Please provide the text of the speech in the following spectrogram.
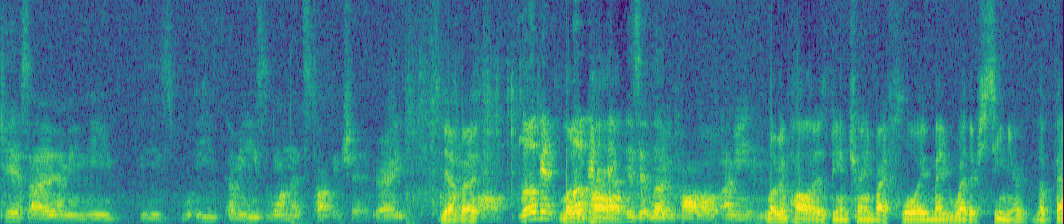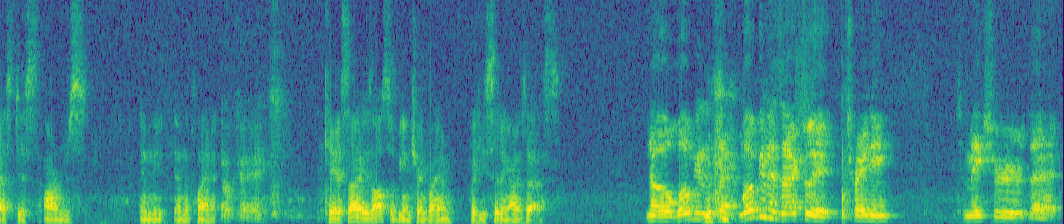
KSI. I mean, he he's he's. I mean, he's the one that's talking shit, right? Yeah, Logan but- Paul. Logan. Logan Paul- Is it Logan Paul? I mean, Logan Paul is being trained by Floyd Mayweather Sr., the fastest arms in the in the planet. okay. KSI is also being trained by him, but he's sitting on his ass. No, Logan is ac- Logan is actually training to make sure that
